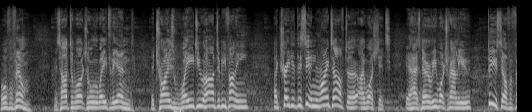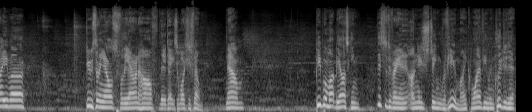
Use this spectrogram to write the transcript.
Awful film. It's hard to watch all the way to the end. It tries way too hard to be funny. I traded this in right after I watched it. It has no rewatch value. Do yourself a favor. Do something else for the hour and a half that it takes to watch this film. Now, people might be asking, this is a very uninteresting review, Mike. Why have you included it?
